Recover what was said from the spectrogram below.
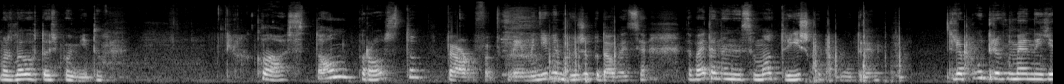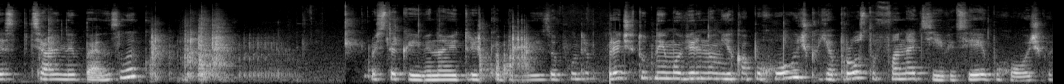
Можливо, хтось помітив. Клас, тон просто perfectly. Мені він дуже подобається. Давайте нанесемо трішки пудри. Для пудри в мене є спеціальний пензлик. Ось такий, він навіть трішки білий за пудри. До речі, тут неймовірно м'яка пуховочка. Я просто фанатію від цієї пуховочки.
